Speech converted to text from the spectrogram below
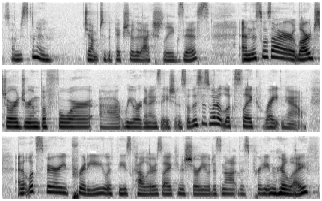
So I'm just going to jump to the picture that actually exists. And this was our large storage room before uh, reorganization. So this is what it looks like right now. And it looks very pretty with these colors. I can assure you it is not this pretty in real life.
